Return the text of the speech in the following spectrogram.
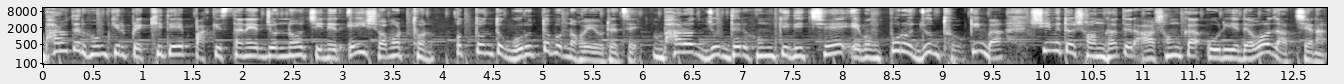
ভারতের হুমকির প্রেক্ষিতে পাকিস্তানের জন্য চীনের এই সমর্থন অত্যন্ত গুরুত্বপূর্ণ হয়ে উঠেছে। ভারত যুদ্ধের হুমকি দিচ্ছে এবং পুরো যুদ্ধ কিংবা সীমিত সংঘাতের আশঙ্কা উড়িয়ে দেওয়া যাচ্ছে না।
